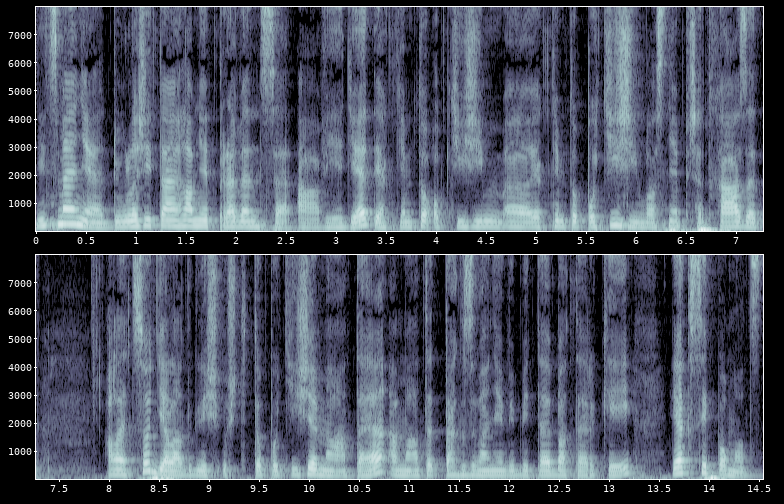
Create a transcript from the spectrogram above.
Nicméně důležitá je hlavně prevence a vědět, jak těmto, obtížím, eh, jak těmto potížím vlastně předcházet. Ale co dělat, když už tyto potíže máte a máte takzvaně vybité baterky? Jak si pomoct?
